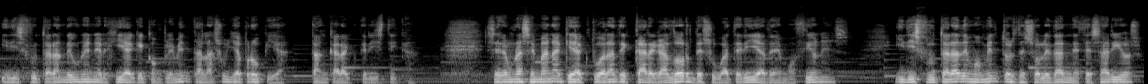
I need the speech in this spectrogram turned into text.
y disfrutarán de una energía que complementa la suya propia, tan característica. Será una semana que actuará de cargador de su batería de emociones y disfrutará de momentos de soledad necesarios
